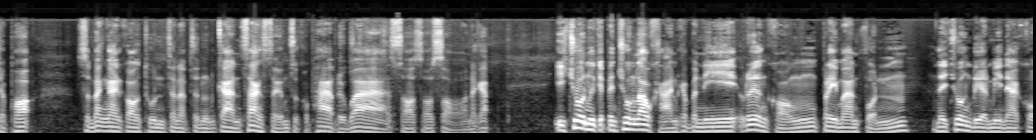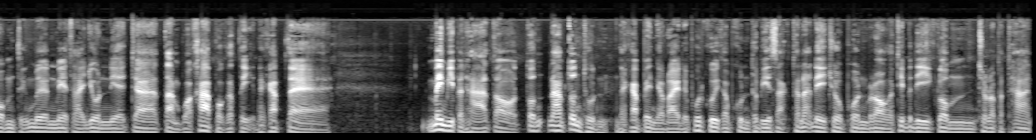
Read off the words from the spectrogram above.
เฉพาะสำนักงานกองทุนสนับสนุนการสร้างเสริมสุขภาพหรือว่าสสสนะครับ อีกช่วงหนึ่งจะเป็นช่วงเล่าขานครับวันนี้เรื่องของปริมาณฝนในช่วงเดือนมีนาคมถึงเดือนเมษายนเนี่ยจะต่ำกว่าค่าปกตินะครับ แต่ไม่มีปัญหาต่อต้นน้ำต้นทุนนะครับ เป็นอย่างไรเดี๋ยวพูดคุยกับคุณทวีศักดิ์ธนเดโชพลรองอธิบดีกรมชลประทาน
